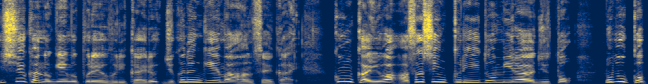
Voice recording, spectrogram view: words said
1週間のゲームプレイを振り返る熟年ゲーマー反省会。今回はアサシンクリードミラージュとロボコッ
